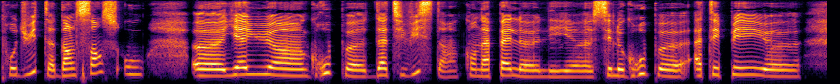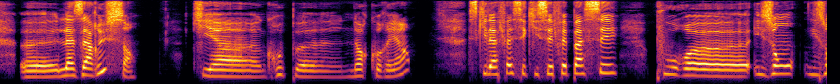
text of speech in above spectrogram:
produite dans le sens où euh, il y a eu un groupe d'activistes qu'on appelle les c'est le groupe ATP Lazarus qui est un groupe nord-coréen. Ce qu'il a fait, c'est qu'il s'est fait passer pour ils ont ils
